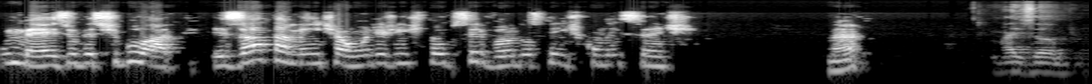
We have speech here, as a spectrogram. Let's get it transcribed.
O mésio vestibular. Exatamente aonde a gente está observando o acidente condensante. Né? Mais amplo.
